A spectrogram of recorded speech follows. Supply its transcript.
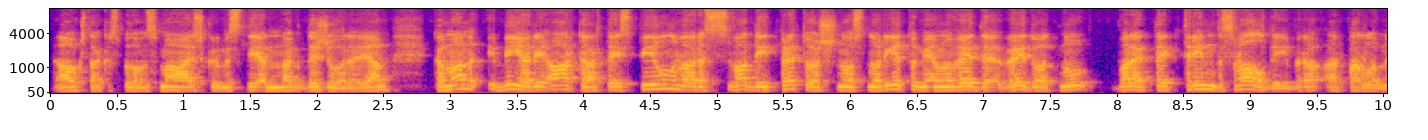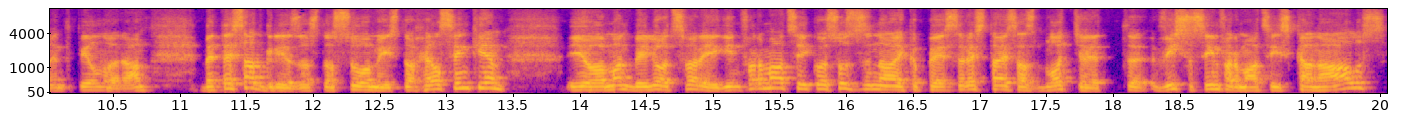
augstākās padomas mājas, kur mēs dienu un nakti dežurējām, ka man bija arī ārkārtējas pilnvaras vadīt pretošanos no rietumiem un veidot, nu, varētu teikt, trimdas valdību ar parlamentu pilnvarām. Bet es atgriezos no Somijas, no Helsinkiem, jo man bija ļoti svarīga informācija, ko es uzzināju, ka PSRS taisās bloķēt visus informācijas kanālus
